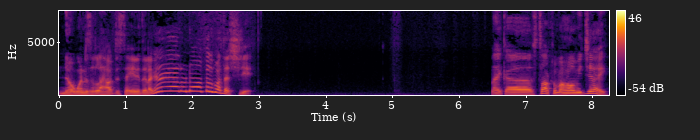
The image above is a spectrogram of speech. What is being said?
no one is allowed to say anything like, ah, I don't know how I feel about that shit. Like, uh, I was talking to my homie Jay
